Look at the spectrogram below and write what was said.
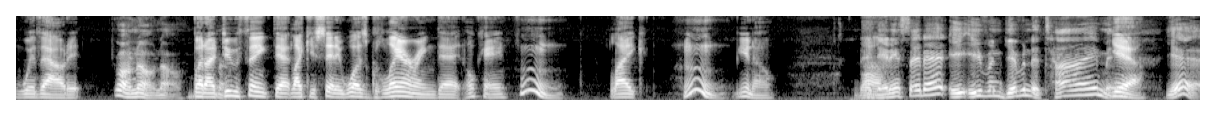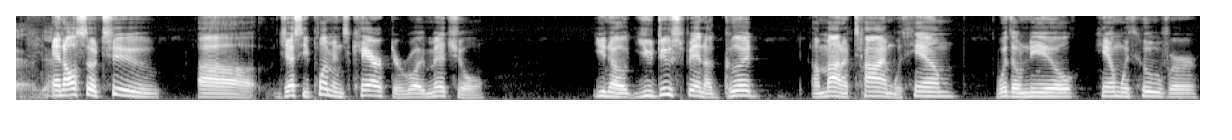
without it. Well, no, no. But I do think that, like you said, it was glaring that okay, hmm, like hmm, you know, They, they didn't say that, e- even given the time. And, Yeah. yeah, yeah. and also too, uh, Jesse Plemons' character Roy Mitchell. You know, you do spend a good amount of time with him, with O'Neal, him with Hoover,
